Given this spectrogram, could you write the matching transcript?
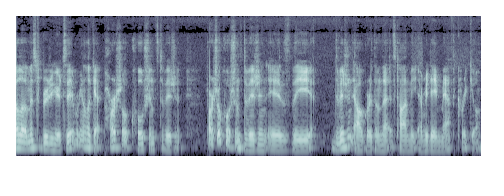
Hello, Mr. Bruder here. Today we're going to look at partial quotients division. Partial quotients division is the division algorithm that is taught in the everyday math curriculum.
